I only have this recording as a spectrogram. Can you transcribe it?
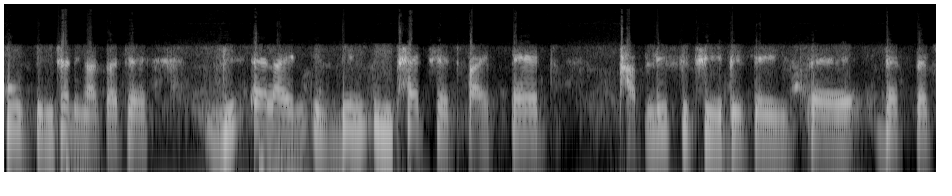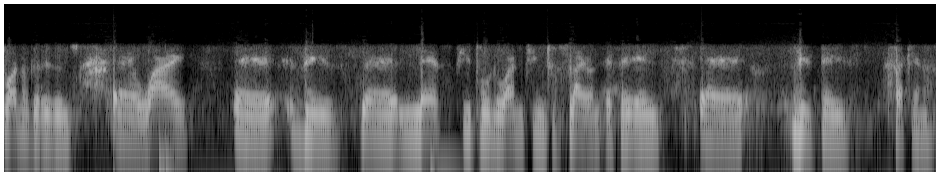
who've been telling us that uh, the airline is being impacted by bad publicity these days. Uh, that, that's one of the reasons why uh, there's uh, less people wanting to fly on SAA uh, these days, Sakina.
